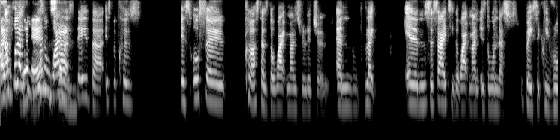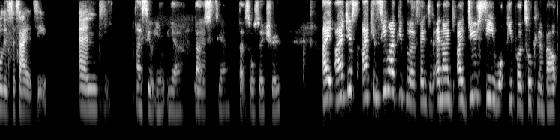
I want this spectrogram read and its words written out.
we're I feel like the reason why you say that is because it's also classed as the white man's religion. And like in society, the white man is the one that's basically ruling society. And I see what you yeah that's yeah, that's also true I I just I can see why people are offended and I I do see what people are talking about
